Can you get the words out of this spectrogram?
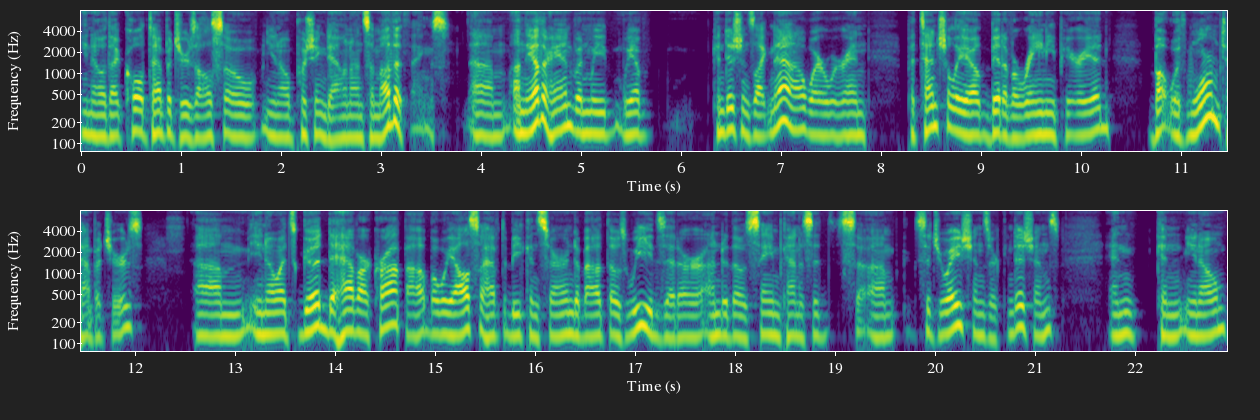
you know that cold temperature is also you know pushing down on some other things. Um, on the other hand, when we we have conditions like now where we're in potentially a bit of a rainy period, but with warm temperatures, um, you know it's good to have our crop out, but we also have to be concerned about those weeds that are under those same kind of um, situations or conditions, and can you know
